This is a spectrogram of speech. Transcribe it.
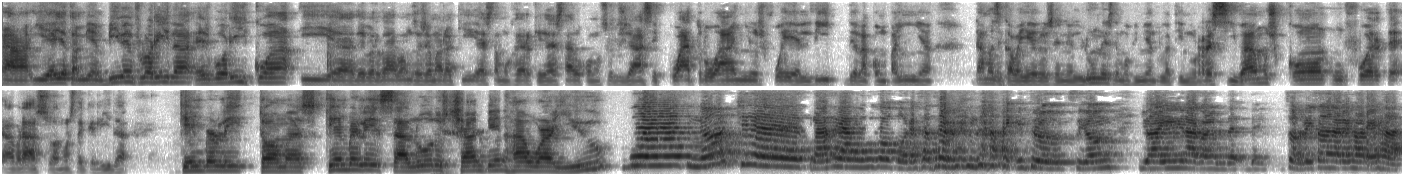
Uh, y ella también vive en Florida, es boricua y uh, de verdad vamos a llamar aquí a esta mujer que ha estado con nosotros ya hace cuatro años, fue el lead de la compañía. Damas y caballeros, en el lunes de Movimiento Latino recibamos con un fuerte abrazo a nuestra querida Kimberly Thomas. Kimberly, saludos, champion. How are you? Buenas noches. Gracias, Hugo, por esa tremenda introducción. Yo ahí, mira, con de, de, sonrisa de oreja a oreja.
